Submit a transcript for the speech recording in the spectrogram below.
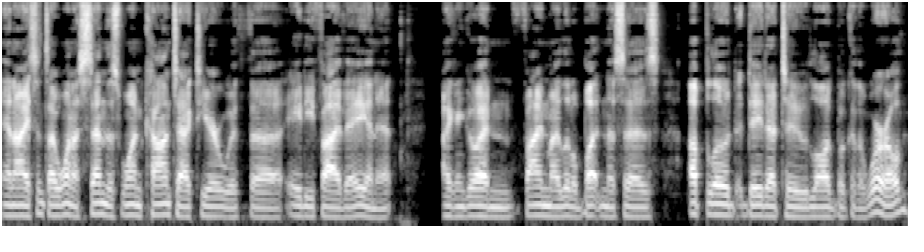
And I, since I want to send this one contact here with uh, AD5A in it, I can go ahead and find my little button that says upload data to logbook of the world.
